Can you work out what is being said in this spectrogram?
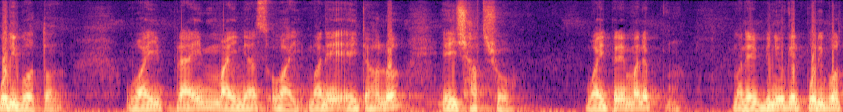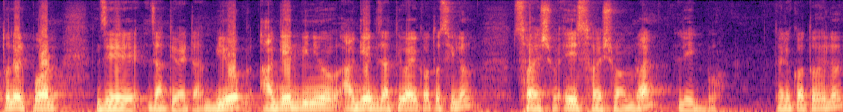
পরিবর্তন। ওয়াই প্রাইম মাইনাস ওয়াই মানে এইটা হলো এই সাতশো। ওয়াই প্রাইম মানে মানে বিনিয়োগের পরিবর্তনের পর যে জাতীয় আয়টা বিয়োগ আগের বিনিয়োগ, আগের জাতীয় আয় কত ছিল? ছয়শো। এই ছয়শো আমরা লিখব। তাহলে কত হলো?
